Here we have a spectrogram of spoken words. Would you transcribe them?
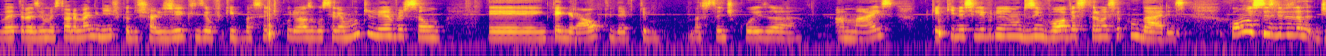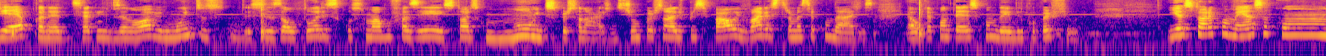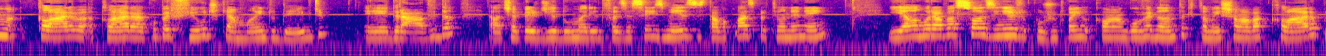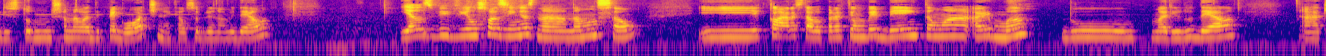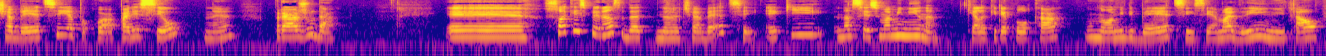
vai trazer uma história magnífica do Charles Dickens. Eu fiquei bastante curiosa, gostaria muito de ler a versão é, integral, que deve ter bastante coisa a mais, porque aqui nesse livro ele não desenvolve as tramas secundárias. Como esses livros de época, né, do século XIX, muitos desses autores costumavam fazer histórias com muitos personagens. Tinha um personagem principal e várias tramas secundárias. É o que acontece com David Copperfield. E a história começa com Clara, Clara Copperfield, que é a mãe do David, é, grávida. Ela tinha perdido o marido fazia seis meses, estava quase para ter um neném. E ela morava sozinha, junto com a governanta, que também chamava Clara, por isso todo mundo chama ela de Pegote, né, que é o sobrenome dela. E elas viviam sozinhas na, na mansão. E Clara estava para ter um bebê, então a, a irmã do marido dela, a tia Betsy, apareceu, né, para ajudar. É... Só que a esperança da, da tia Betsy é que nascesse uma menina, que ela queria colocar o nome de Betsy, ser a madrinha e tal.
